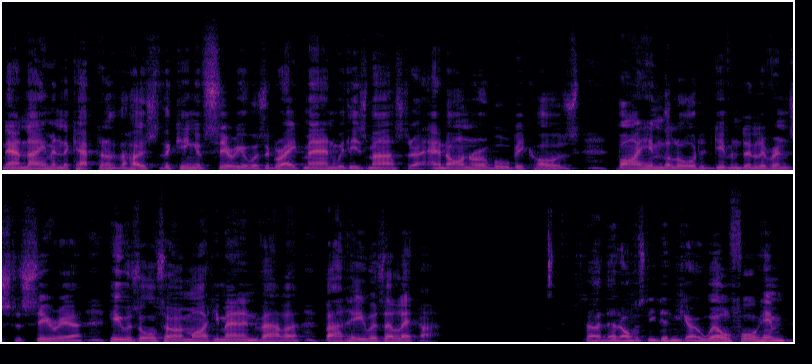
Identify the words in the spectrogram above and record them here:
now Naaman, the captain of the host of the king of Syria, was a great man with his master and honorable because by him the Lord had given deliverance to Syria. He was also a mighty man in valor, but he was a leper. So that obviously didn't go well for him.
